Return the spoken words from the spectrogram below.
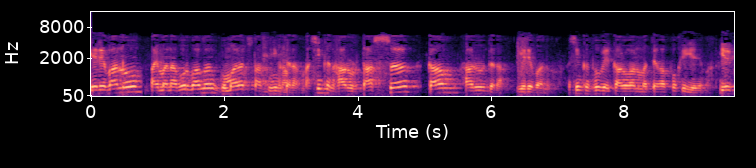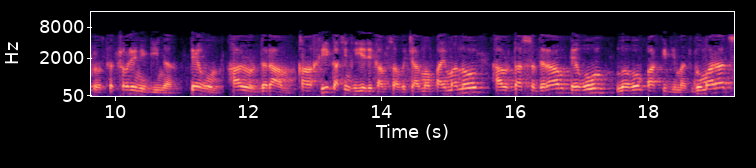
Երևանում պայմանավորվալը գումարած 15 դրամ, այսինքն 110 կամ 100 դրամ Երևանում։ Այսինքն ով է կարողանում տեղափոխի Երևան։ Երկրորդը ծորենի գինը տեղում 100 դրամ կանխիկ, այսինքն 3 ամսա վճարման պայմանով 110 դրամ տեղում լողում պարտի դիմաց։ Գումարած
